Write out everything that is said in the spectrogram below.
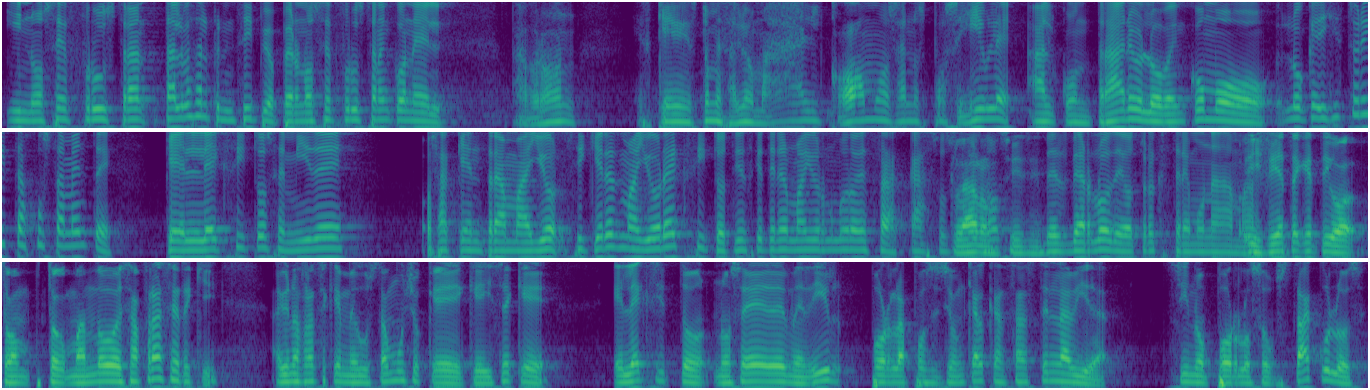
y no se frustran, tal vez al principio, pero no se frustran con el, cabrón, es que esto me salió mal y cómo, o sea, no es posible. Al contrario, lo ven como lo que dijiste ahorita justamente, que el éxito se mide, o sea, que entre mayor, si quieres mayor éxito, tienes que tener mayor número de fracasos. Claro, ¿no? sí, sí. Ves verlo de otro extremo nada más. Y fíjate que te digo, tom- tomando esa frase, Ricky, hay una frase que me gusta mucho que, que dice que el éxito no se debe medir por la posición que alcanzaste en la vida, sino por los obstáculos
